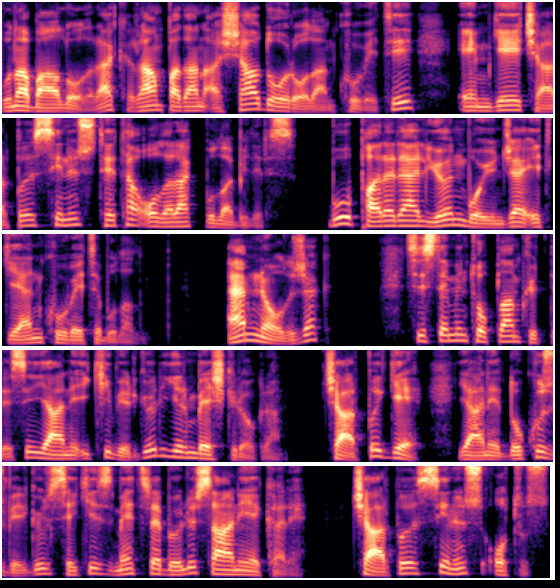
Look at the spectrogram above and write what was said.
Buna bağlı olarak rampadan aşağı doğru olan kuvveti mg çarpı sinüs teta olarak bulabiliriz. Bu paralel yön boyunca etkileyen kuvveti bulalım. M ne olacak? Sistemin toplam kütlesi yani 2,25 kilogram çarpı g yani 9,8 metre bölü saniye kare çarpı sinüs 30.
